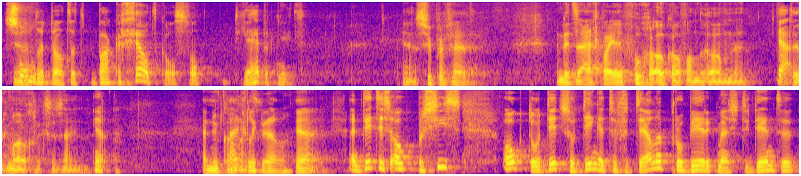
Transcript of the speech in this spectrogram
Zonder dat het bakken geld kost, want die heb ik niet. ja, super vet. En dit is eigenlijk waar je vroeger ook al van droomde. Dat Ja. dit mogelijk zou zijn. Ja, En nu kan eigenlijk het. wel. Ja. En dit is ook precies, ook door dit soort dingen te vertellen, probeer ik mijn studenten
